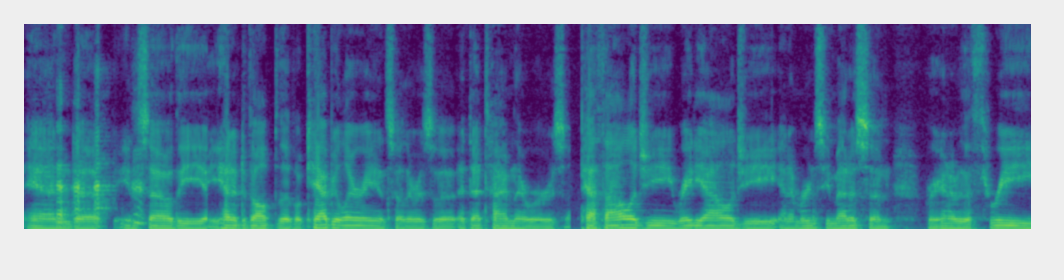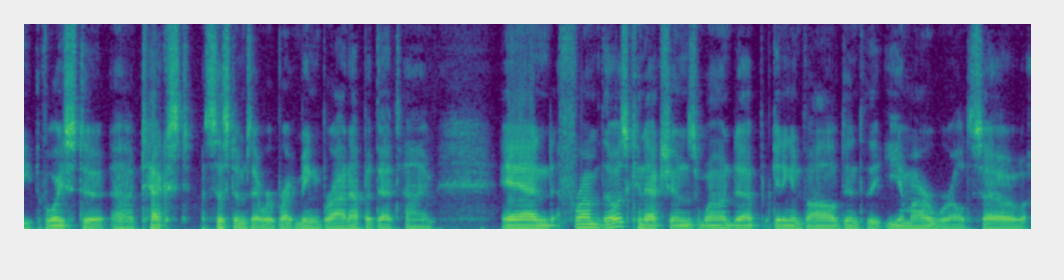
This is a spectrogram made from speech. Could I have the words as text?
And, uh, and so the you had to develop the vocabulary. And so there was a, at that time there was pathology radiology and emergency medicine were kind of the three voice to uh, text systems that were being brought up at that time and from those connections wound up getting involved into the EMR world. So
